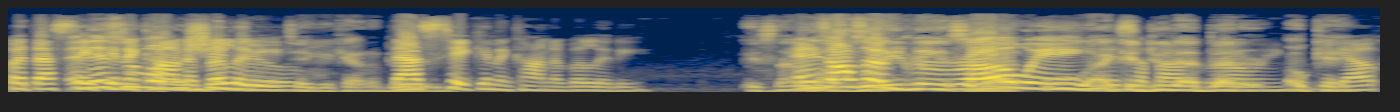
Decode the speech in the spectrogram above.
But that's And taking is what we should accountability. Take accountability. That's taking accountability. It's not And it's about also blaming, it's about, "Ooh, I It's could do about that better. Okay. Yep.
